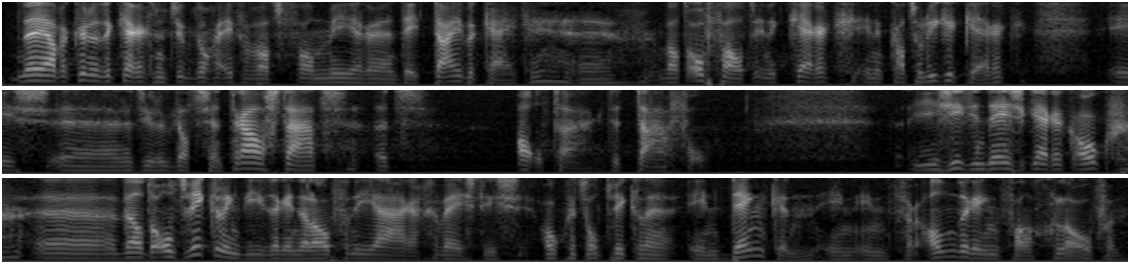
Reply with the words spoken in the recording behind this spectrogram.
Nou ja, we kunnen de kerk natuurlijk nog even wat van meer detail bekijken. wat opvalt in een kerk, in een katholieke kerk, is natuurlijk dat centraal staat het altaar, de tafel. Je ziet in deze kerk ook uh, wel de ontwikkeling die er in de loop van de jaren geweest is. Ook het ontwikkelen in denken, in, in verandering van geloven.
